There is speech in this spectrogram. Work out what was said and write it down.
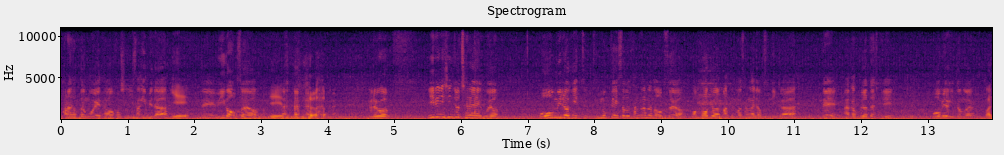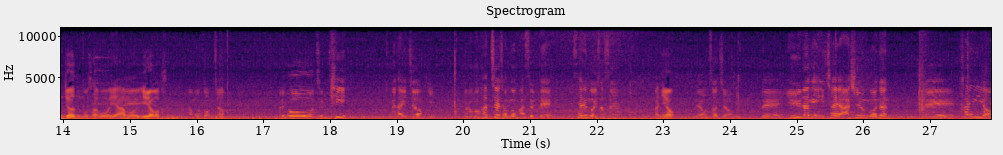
바라셨던 거에 더 훨씬 이상입니다. 예 네, 위가 없어요. 예. 그리고 1인 신조 차량이고요. 보험 이력이 등- 등록돼 있어도 상관은 없어요. 범퍼 교환 같은 건 상관이 없으니까. 근데 아까 보셨다시피 보험 이력 있던가요? 완전 무사고 예 아무 네. 이력 없습니다. 아무것도 없죠. 그리고 지금 키 두 개 다 있죠. 예. 그리고 하체 점검 봤을 때 새는 거 있었어요? 아니요 네 없었죠. 네 유일하게 이 차에 아쉬운 거는 네 타이어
